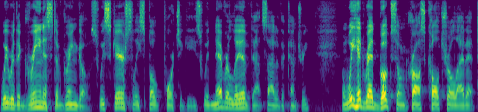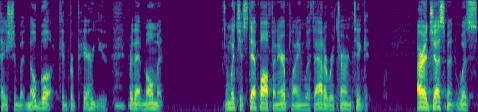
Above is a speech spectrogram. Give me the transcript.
We were the greenest of gringos. We scarcely spoke Portuguese. We'd never lived outside of the country. And we had read books on cross cultural adaptation, but no book can prepare you for mm-hmm. that moment in which you step off an airplane without a return ticket. Our adjustment was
